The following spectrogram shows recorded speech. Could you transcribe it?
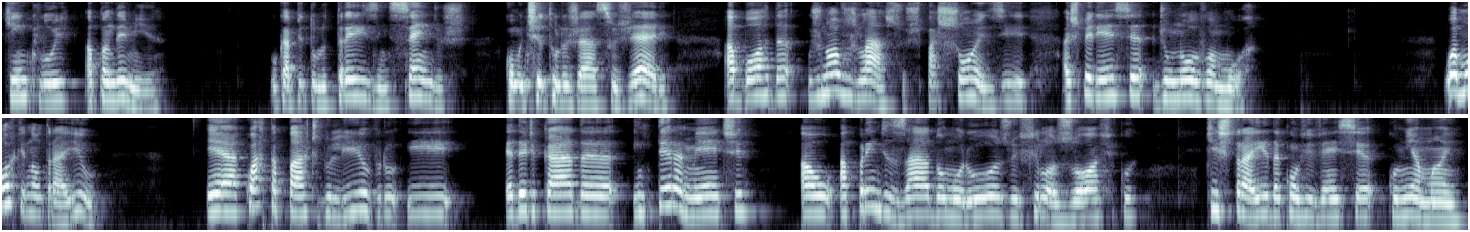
que inclui a pandemia. O capítulo 3, Incêndios, como o título já sugere, aborda os novos laços, paixões e a experiência de um novo amor. O Amor que Não Traiu é a quarta parte do livro e é dedicada inteiramente ao aprendizado amoroso e filosófico que extraí da convivência com minha mãe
